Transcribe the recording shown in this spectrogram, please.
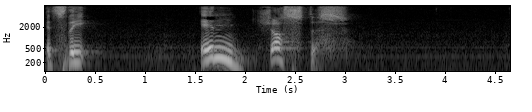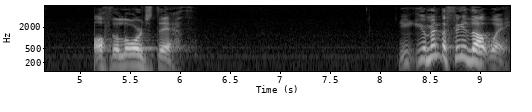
It's the injustice of the Lord's death. You're meant to feel that way.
